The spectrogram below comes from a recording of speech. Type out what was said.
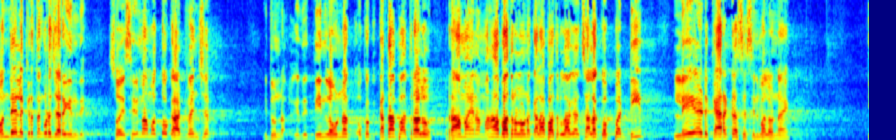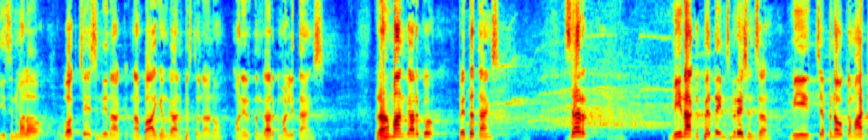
వందేళ్ళ క్రితం కూడా జరిగింది. సో ఈ సినిమా మొత్తం ఒక అడ్వెంచర్ ఇది ఉన్న ఇది దీనిలో ఉన్న ఒక్కొక్క కథాపాత్రాలు రామాయణ మహాభారతంలో ఉన్న కళాపాత్రలాగా చాలా గొప్ప డీప్ లేయర్డ్ క్యారెక్టర్స్ సినిమాలు సినిమాలో ఉన్నాయి. ఈ సినిమాలో వర్క్ చేసింది నాకు నా భాగ్యంగా అనిపిస్తున్నాను. మణిరత్నం గారికి మళ్ళీ థ్యాంక్స్ రహమాన్ గారికి పెద్ద థ్యాంక్స్ సార్ మీ నాకు పెద్ద ఇన్స్పిరేషన్ సార్ మీ చెప్పిన ఒక మాట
